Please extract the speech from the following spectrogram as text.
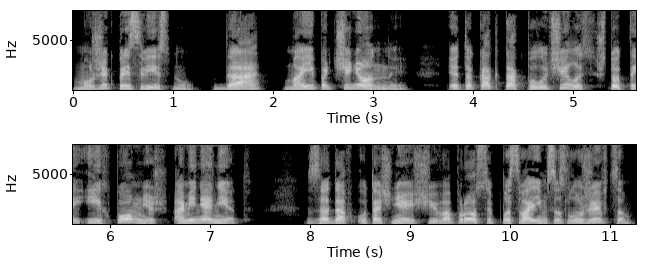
Мужик присвистнул. Да, мои подчиненные. Это как так получилось, что ты их помнишь, а меня нет? Задав уточняющие вопросы по своим сослуживцам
